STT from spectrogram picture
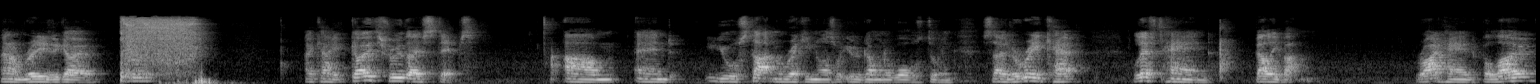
and I'm ready to go Okay, go through those steps um, and you'll start to recognize what your abdominal wall is doing. So to recap, left hand, belly button. Right hand below.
